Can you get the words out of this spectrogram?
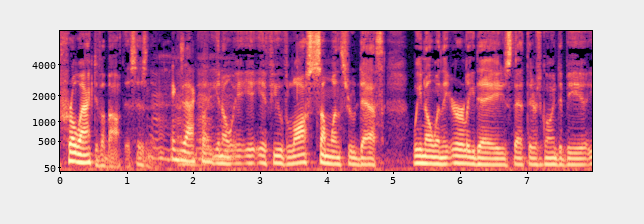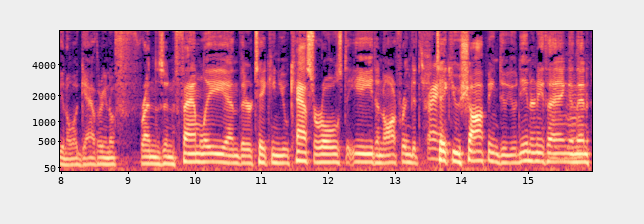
proactive about this, isn't it? Mm-hmm. Exactly. You know, i- i- if you've lost someone through death, we know in the early days that there's going to be, you know, a gathering of friends and family, and they're taking you casseroles to eat and offering to right. take you shopping. Do you need anything? And mm-hmm. then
